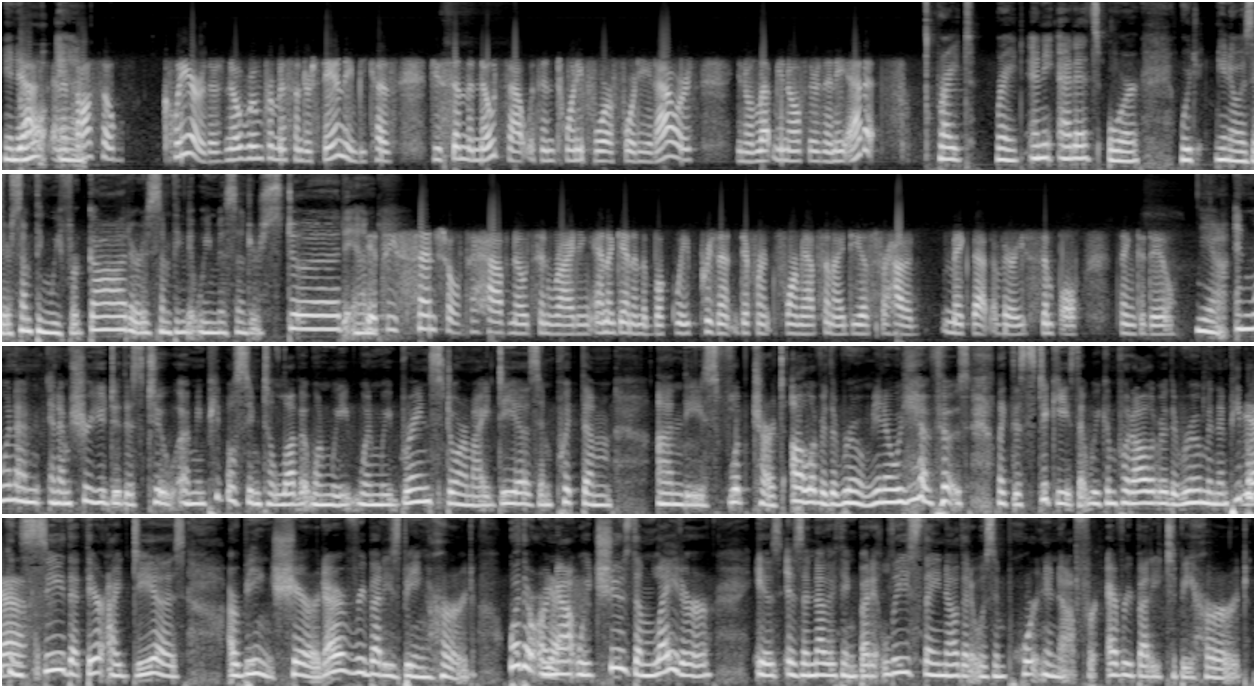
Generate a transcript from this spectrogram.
You know, Yes, and, it's also clear. There's no room for misunderstanding because if you send the notes out within 24 or 48 hours, you know, let me know if there's any edits. right, right. Any edits, or would you know, is there something we forgot, or is something that we misunderstood? And It's essential to have notes in writing. And again, in the book, we present different formats and ideas for how to make that a very simple thing to do. Yeah, and when I'm and I'm sure you do this too. I mean, people seem to love it when we when we brainstorm ideas and put them on these flip charts all over the room. You know, we have those like the stickies that we can put all over the room and then people can see that their ideas are being shared. Everybody's being heard. Whether or Yes. not we choose them later is is another thing, but at least they know that it was important enough for everybody to be heard.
